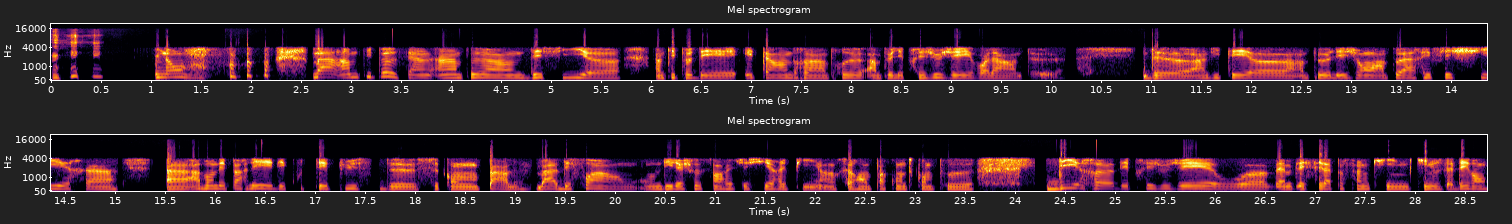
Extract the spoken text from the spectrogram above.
Non. bah, un petit peu, c'est un, un peu un défi, euh, un petit peu d'éteindre un peu, un peu les préjugés, voilà, de, de inviter euh, un peu les gens un peu à réfléchir euh, euh, avant de parler et d'écouter plus de ce qu'on parle. Bah, des fois, on, on dit les choses sans réfléchir et puis on se rend pas compte qu'on peut dire euh, des préjugés ou euh, même blesser la personne qui, qui nous a devant.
